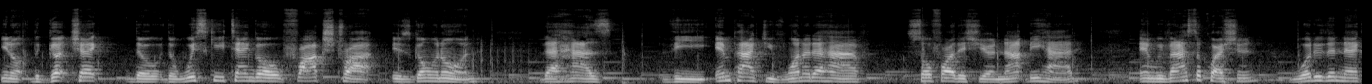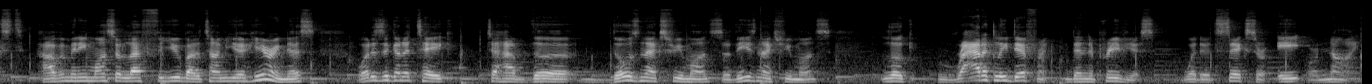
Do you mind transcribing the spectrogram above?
you know, the gut check, the the whiskey tango foxtrot is going on, that has the impact you've wanted to have so far this year not be had, and we've asked the question what do the next however many months are left for you by the time you're hearing this what is it going to take to have the those next few months or these next few months look radically different than the previous whether it's six or eight or nine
